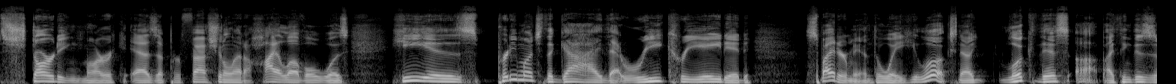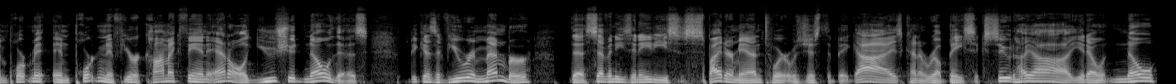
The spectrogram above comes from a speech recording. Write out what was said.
starting mark as a professional at a high level was he is pretty much the guy that recreated Spider-Man the way he looks. Now look this up. I think this is important important if you're a comic fan at all, you should know this because if you remember the 70s and 80s Spider-Man to where it was just the big eyes, kind of real basic suit, hiya, you know, no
